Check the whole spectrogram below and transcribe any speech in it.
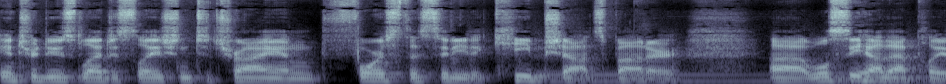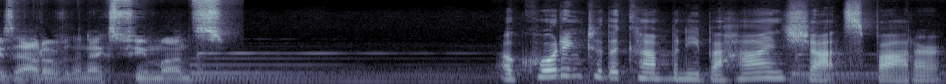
introduced legislation to try and force the city to keep ShotSpotter. Uh, we'll see how that plays out over the next few months. According to the company behind ShotSpotter,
